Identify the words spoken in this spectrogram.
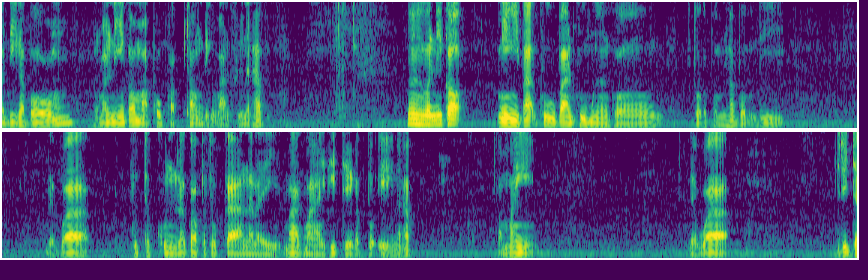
วัสดีครับผม วันนี้ก็มาพบกับช่องเด็กบานซื้อนะครับวันนี้ก็มีพระคู่บ้านคู่เมืองของตัวกับผมนะครับผมที่ แบบว่าพุทธคุณแล้วก็ประสบการณ์อะไรมากมายที่เจอกับตัวเองนะครับทำให้แบบว่ายึดใจ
